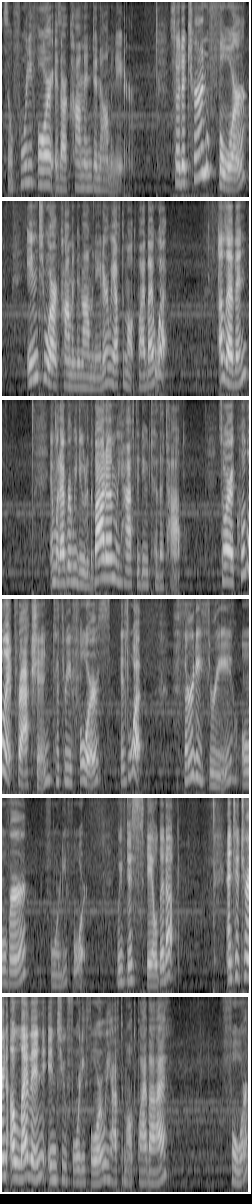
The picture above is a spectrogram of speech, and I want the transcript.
So 44 is our common denominator. So to turn 4 into our common denominator, we have to multiply by what? 11. And whatever we do to the bottom, we have to do to the top. So our equivalent fraction to 3 fourths is what? 33 over 44. We've just scaled it up. And to turn 11 into 44, we have to multiply by 4.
